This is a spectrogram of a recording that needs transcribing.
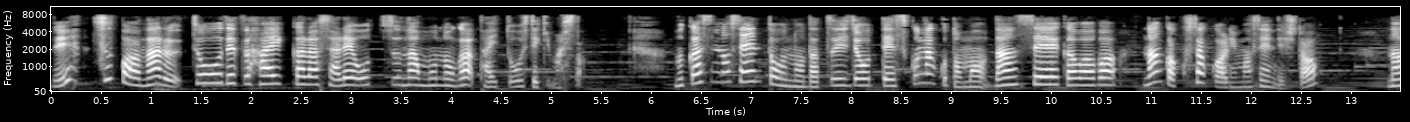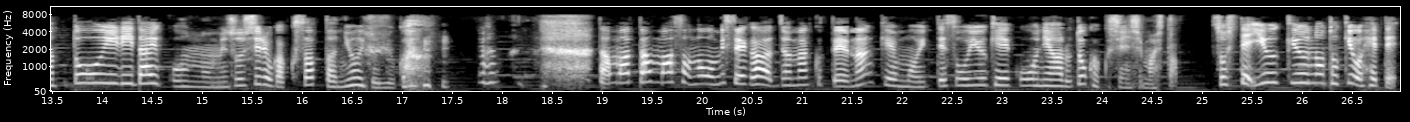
で、スーパーなる、超絶ハイカラシャレオツなものが台頭してきました。昔の銭湯の脱衣場って少なくとも男性側はなんか臭くありませんでした？納豆入り大根の味噌汁が腐った匂いというか たまたまそのお店がじゃなくて何軒も行ってそういう傾向にあると確信しました。そして悠久の時を経て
